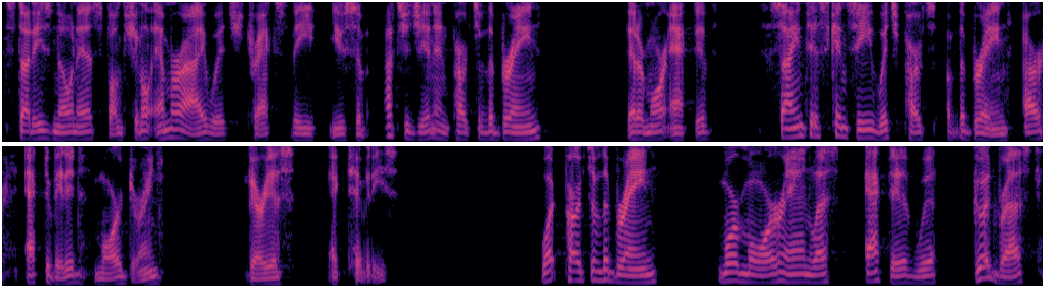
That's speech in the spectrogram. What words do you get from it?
studies known as functional MRI, which tracks the use of oxygen in parts of the brain that are more active, scientists can see which parts of the brain are activated more during various activities. What parts of the brain were more and less active with good rest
